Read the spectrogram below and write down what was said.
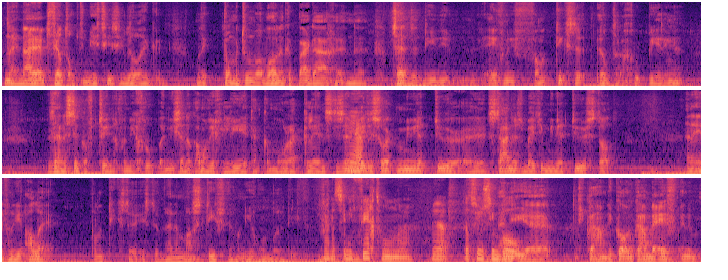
Nee, nou ja, het is veel te optimistisch. Ik bedoel, ik, want ik kwam er toen wel, woon ik een paar dagen. En, eh, zij- die, die, een van die fanatiekste ultragroeperingen. Er zijn een stuk of twintig van die groepen. En die zijn ook allemaal weer geleerd aan Camorra clans. Het is een Ja. beetje een soort miniatuur. eh, het stadion is een beetje een miniatuurstad. En een van die allerfanatiekste is de, zijn de mastiefs, van die honden. Die, ja, dat zijn die vechthonden. Ja, dat is een en symbool. die, eh, die kwamen, die kwamen, kwamen bij, een, in een,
